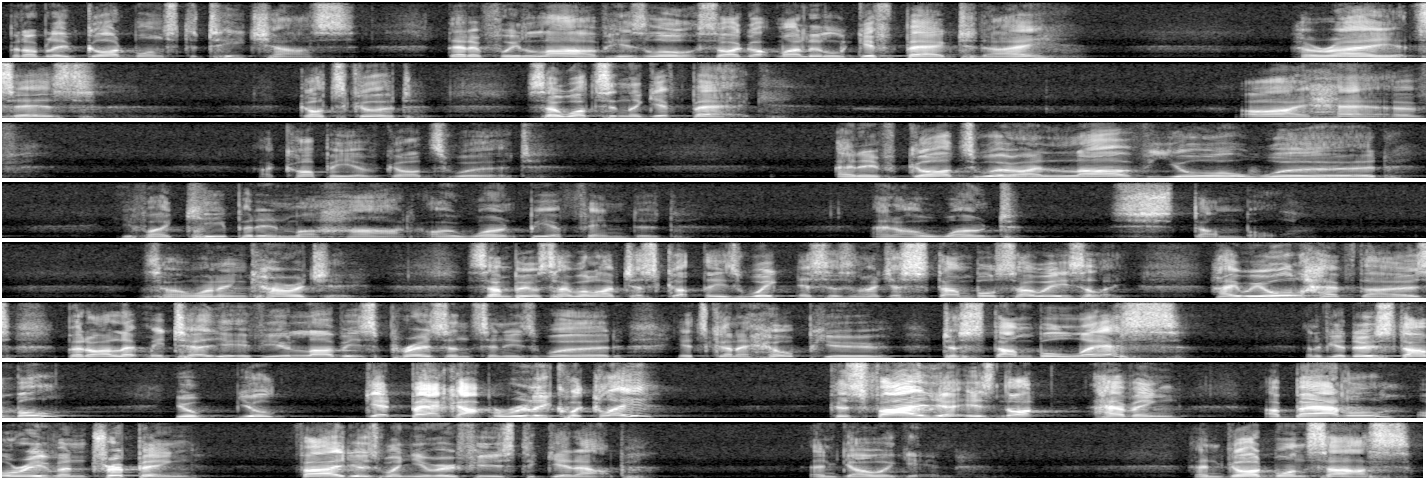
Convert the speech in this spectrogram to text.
But I believe God wants to teach us that if we love his law. So I got my little gift bag today. Hooray, it says. God's good. So, what's in the gift bag? I have a copy of God's Word. And if God's Word, I love your Word, if I keep it in my heart, I won't be offended and I won't stumble. So, I want to encourage you. Some people say, Well, I've just got these weaknesses and I just stumble so easily. Hey, we all have those, but I, let me tell you, if you love His presence and His word, it's going to help you to stumble less. And if you do stumble, you'll, you'll get back up really quickly because failure is not having a battle or even tripping. Failure is when you refuse to get up and go again. And God wants us,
